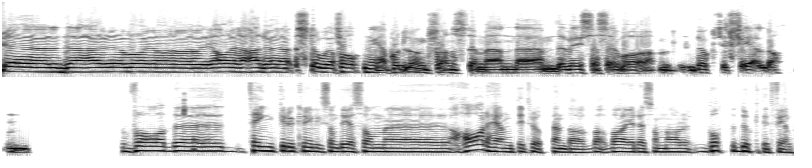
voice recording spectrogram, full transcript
Eh, Där var jag, ja, jag hade stora förhoppningar på ett lugnt fönster men eh, det visade sig vara duktigt fel. Då. Mm. Vad eh, tänker du kring liksom det som har hänt i truppen? Då? Va, vad är det som har gått duktigt fel?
